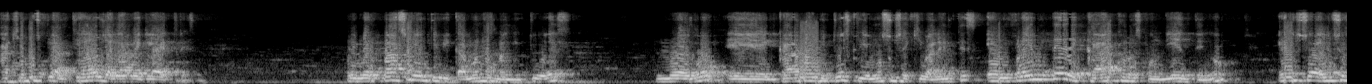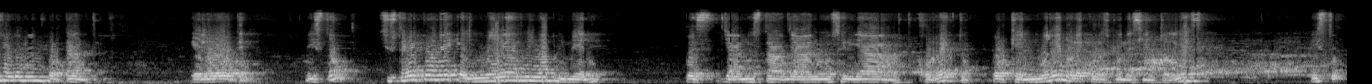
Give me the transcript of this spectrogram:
Aquí hemos, planteado ya la regla de tres. Primer paso, identificamos las magnitudes. Luego, en cada magnitud escribimos sus equivalentes enfrente de cada correspondiente, ¿no? Eso, eso es algo muy importante. El orden. ¿Listo? Si usted me pone el 9 arriba primero, pues ya no está, ya no sería correcto, porque el 9 no le corresponde 110. ¿Listo?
